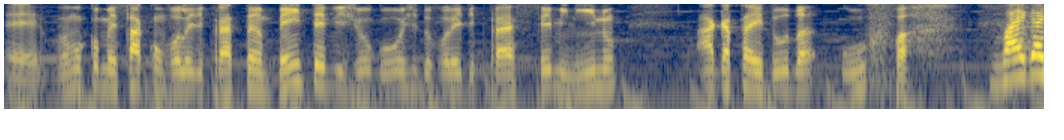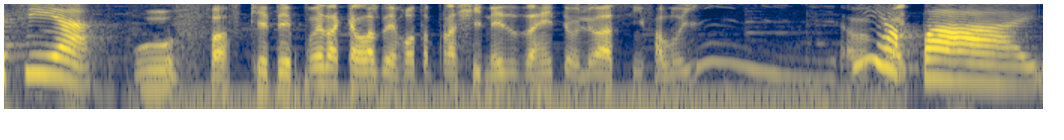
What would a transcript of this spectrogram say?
É, vamos começar com o vôlei de praia. Também teve jogo hoje do vôlei de praia feminino. Agatha e Duda, ufa. Vai, gatinha! Ufa, porque depois daquela derrota para chinesas a gente olhou assim e falou: Ih, Ih rapaz!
